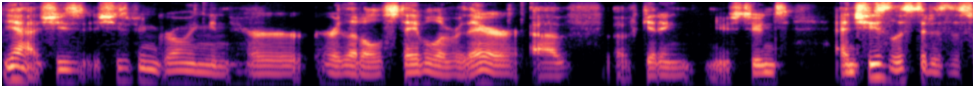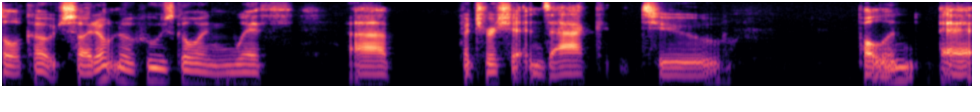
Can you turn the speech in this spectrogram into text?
yeah, she's she's been growing in her her little stable over there of of getting new students and she's listed as the sole coach. So I don't know who's going with uh, Patricia and Zach to Poland, uh,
